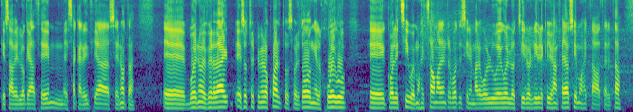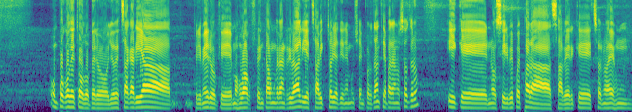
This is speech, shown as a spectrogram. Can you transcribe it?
que saben lo que hacen, esa carencia se nota. Eh, bueno, es verdad, esos tres primeros cuartos, sobre todo en el juego eh, colectivo, hemos estado mal en rebote, sin embargo luego en los tiros libres que ellos han fallado sí hemos estado acertados. Un poco de todo, pero yo destacaría primero que hemos jugado frente a un gran rival y esta victoria tiene mucha importancia para nosotros y que nos sirve pues para saber que esto no es un,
